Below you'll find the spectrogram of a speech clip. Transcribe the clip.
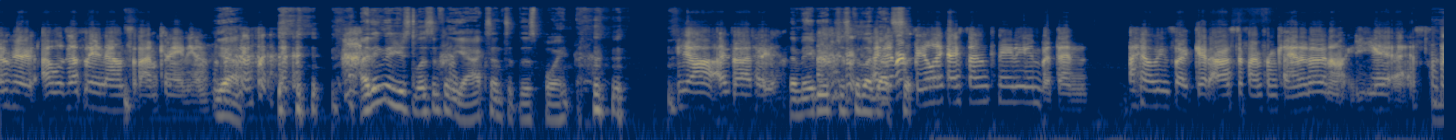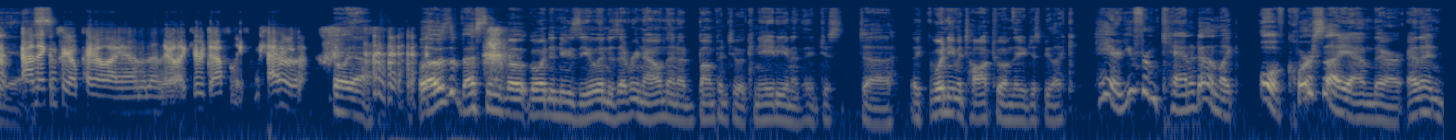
Okay, I will definitely announce that I'm Canadian. Yeah. I think they just listen for the accents at this point, yeah, I bet. Hey. and maybe it's just because I've I never So- feel like I sound Canadian, but then I always like get asked if I'm from Canada, and I'm like, yes. Yes. and they can see how pale I am, and then they're like, you're definitely from Canada. oh yeah. Well, that was the best thing about going to New Zealand is every now and then I'd bump into a Canadian and they just uh, like wouldn't even talk to them. They'd just be like, "Hey, are you from Canada?" I'm like, "Oh, of course I am." There, and then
